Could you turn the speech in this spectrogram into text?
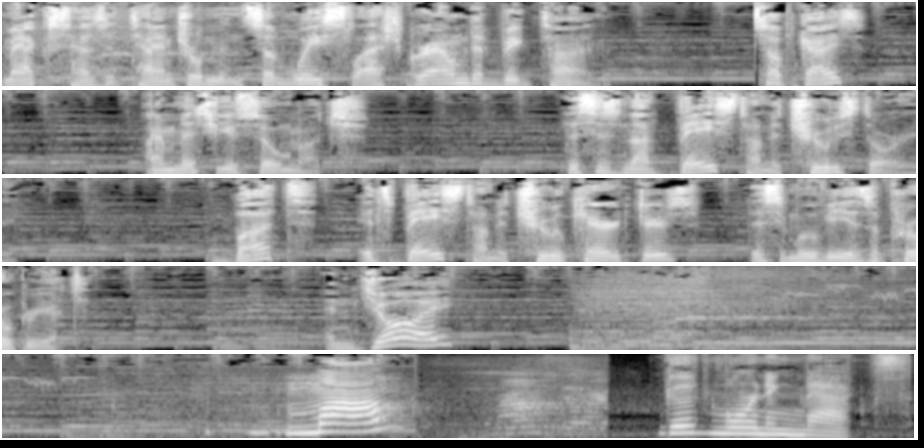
Max has a tantrum in Subway slash grounded big time. Sup guys? I miss you so much. This is not based on a true story. But, it's based on the true characters, this movie is appropriate. Enjoy! Mom? Good morning, Max.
